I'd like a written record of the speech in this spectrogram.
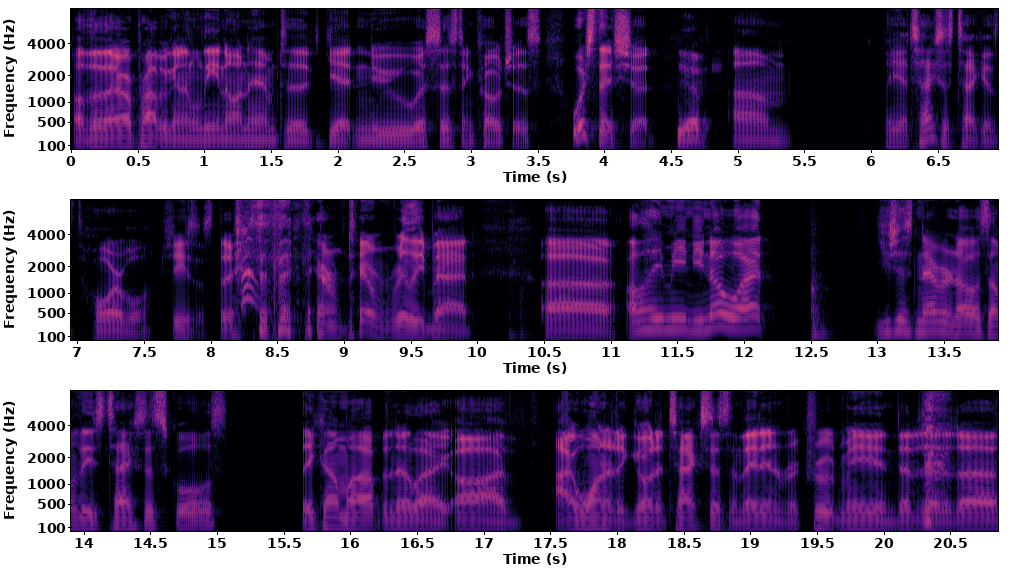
Although they are probably going to lean on him to get new assistant coaches, which they should. Yep. Um, but yeah, Texas Tech is horrible. Jesus, they're they're they're really bad. Uh, oh, I mean, you know what? You just never know. Some of these Texas schools, they come up and they're like, "Oh, I've I wanted to go to Texas and they didn't recruit me," and da da da da.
